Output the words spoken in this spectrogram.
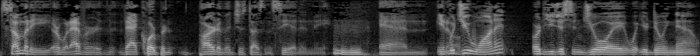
somebody or whatever th- that corporate part of it just doesn't see it in me. And you know, Would you want it, or do you just enjoy what you're doing now?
